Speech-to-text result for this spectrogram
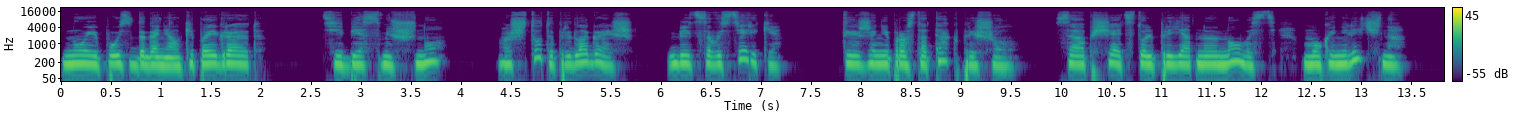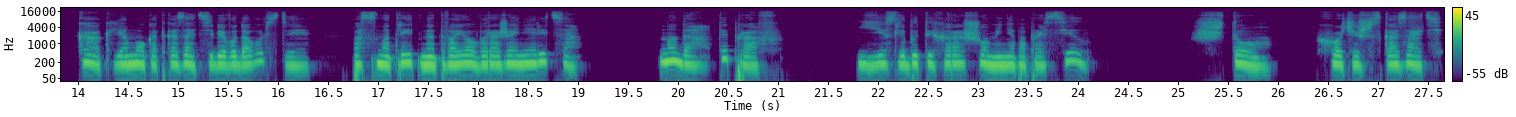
Ну и пусть в догонялки поиграют. Тебе смешно? А что ты предлагаешь? Биться в истерике? Ты же не просто так пришел. Сообщать столь приятную новость мог и не лично. Как я мог отказать себе в удовольствии посмотреть на твое выражение лица? Ну да, ты прав. Если бы ты хорошо меня попросил... Что? Хочешь сказать,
